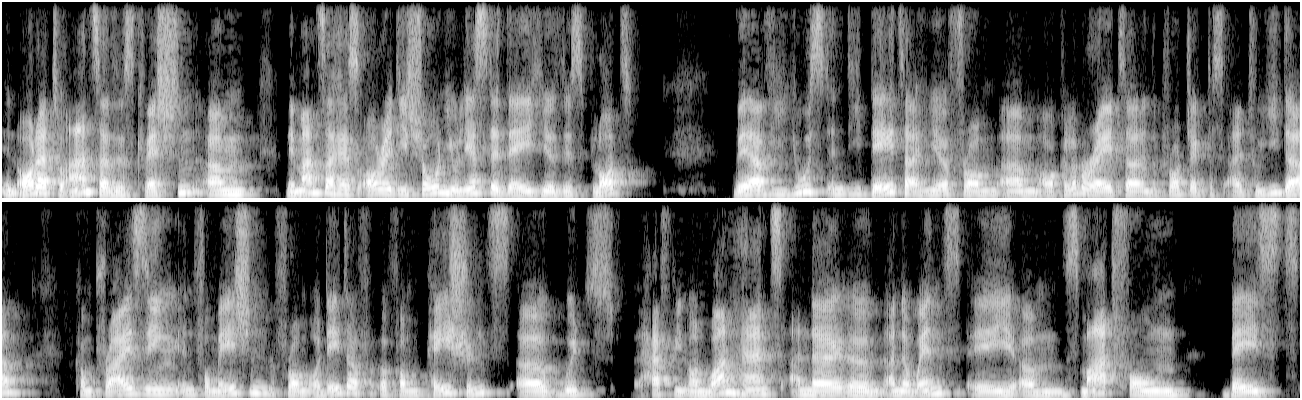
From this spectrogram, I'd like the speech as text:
In order to answer this question, um, Meemansa has already shown you yesterday here this plot where we used indeed data here from um, our collaborator in the project is Altoida, comprising information from or data uh, from patients uh, which have been on one hand under, uh, underwent a um, smartphone based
